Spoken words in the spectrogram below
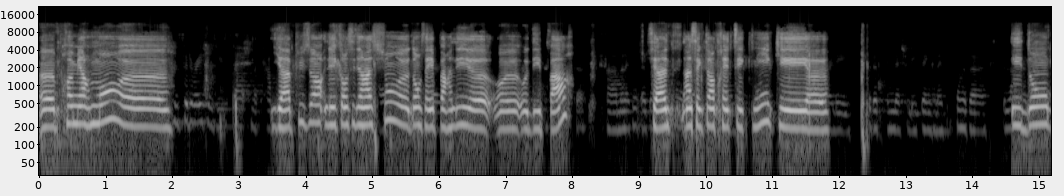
Euh, premièrement, euh, il y a plusieurs, les considérations euh, dont vous avez parlé au départ. C'est un, un secteur très technique et, et donc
